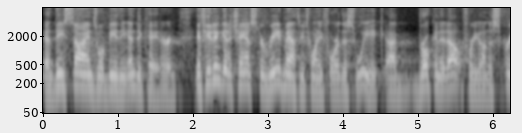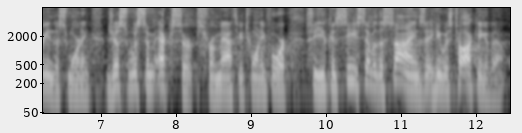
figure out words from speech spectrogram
and these signs will be the indicator. And if you didn't get a chance to read Matthew 24 this week, I've broken it out for you on the screen this morning, just with some excerpts from Matthew 24, so you can see some of the signs that he was talking about.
